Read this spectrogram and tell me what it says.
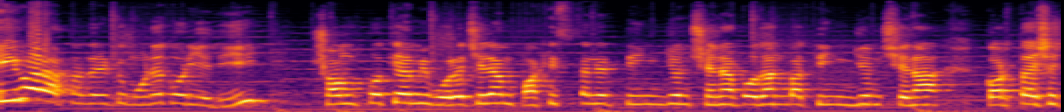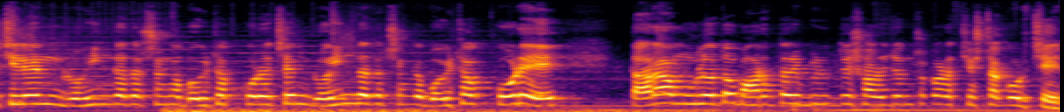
এইবার আপনাদের একটু মনে করিয়ে দিই, সম্প্রতি আমি বলেছিলাম পাকিস্তানের তিনজন সেনাপ্রধান বা তিনজন সেনা কর্তা এসেছিলেন, রোহিঙ্গাদের সঙ্গে বৈঠক করেছেন। রোহিঙ্গাদের সঙ্গে বৈঠক করে তারা মূলত ভারতের বিরুদ্ধে ষড়যন্ত্র করার চেষ্টা করছেন।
